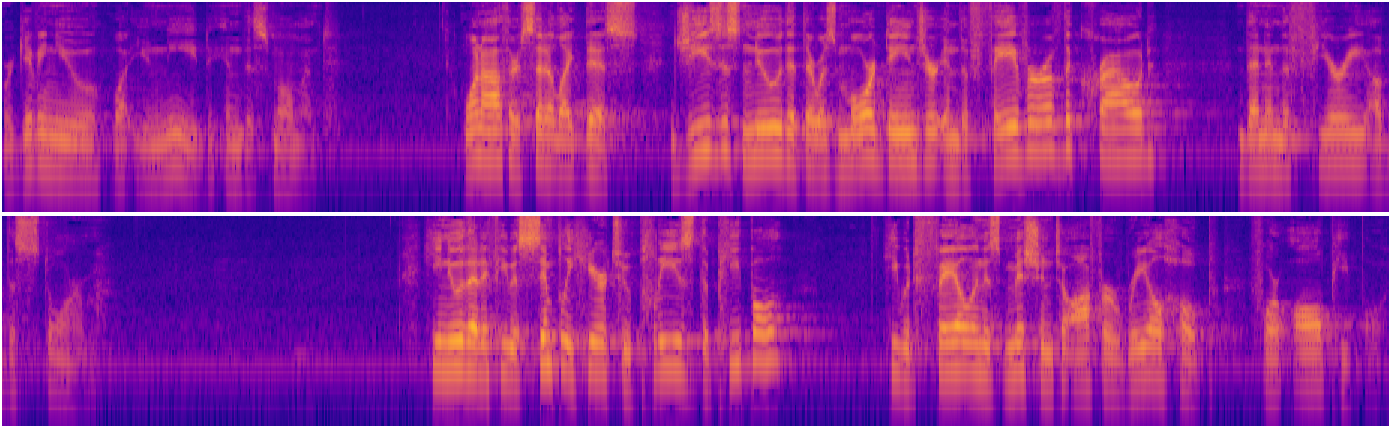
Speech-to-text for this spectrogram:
We're giving you what you need in this moment. One author said it like this Jesus knew that there was more danger in the favor of the crowd than in the fury of the storm. He knew that if he was simply here to please the people, he would fail in his mission to offer real hope for all people.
